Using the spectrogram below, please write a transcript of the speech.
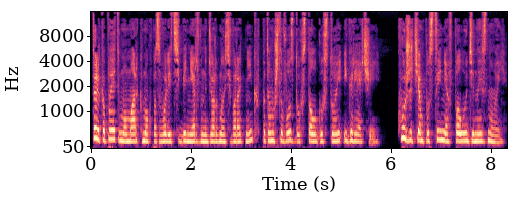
Только поэтому Марк мог позволить себе нервно дернуть воротник, потому что воздух стал густой и горячий. Хуже, чем пустыня в полуденный зной.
